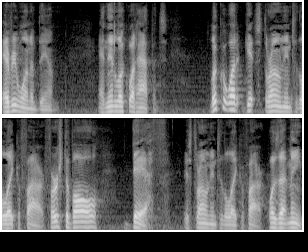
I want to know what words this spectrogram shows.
every one of them. And then look what happens. Look at what gets thrown into the lake of fire. First of all, death is thrown into the lake of fire. What does that mean?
